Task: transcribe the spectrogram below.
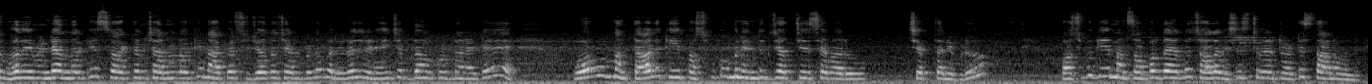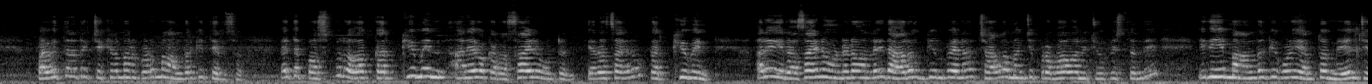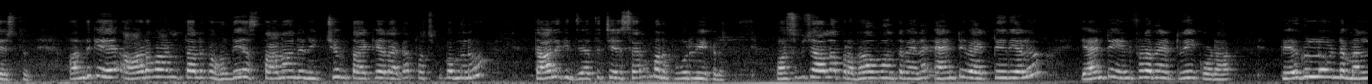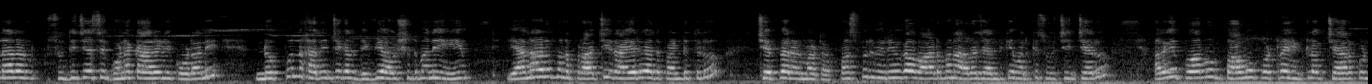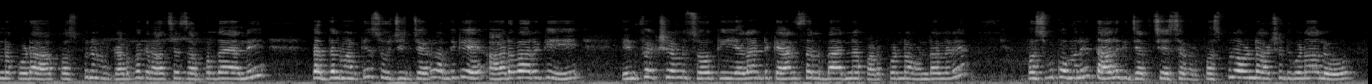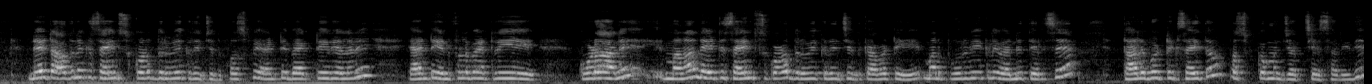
శుభోదయం అండి అందరికీ స్వాగతం. ఛానల్లోకి నా పేరు సుజాత చెల్లపిల్ల. మరి ఈరోజు నేను ఏం చెప్దాం అనుకుంటున్నానంటే పూర్వం మన తాళికి పసుపు కొమ్మని ఎందుకు జత చేసేవారు? చెప్తాను ఇప్పుడు. పసుపుకి మన సంప్రదాయంలో చాలా విశిష్టమైనటువంటి స్థానం ఉంది. పవిత్రతకి చిహ్నమని కూడా మన అందరికీ తెలుసు. అయితే పసుపులో కర్క్యూమిన్ అనే ఒక రసాయనం ఉంటుంది. ఏ రసాయనం? కర్క్యూమిన్. అనే ఈ రసాయనం ఉండడం వల్ల ఇది ఆరోగ్యం పైన చాలా మంచి ప్రభావాన్ని చూపిస్తుంది. ఇది మనందరికీ కూడా ఎంతో మేలు చేస్తుంది. అందుకే ఆడవాళ్ళ తాలూకా హృదయ స్థానాన్ని నిత్యం తాకేలాగా పసుపు కొమ్మను తాలికి జత చేశారు మన పూర్వీకులు. పసుపు చాలా ప్రభావవంతమైన యాంటీ బ్యాక్టీరియల్ యాంటీ ఇన్ఫ్లమేటరీ కూడా. పేగుల్లో ఉండే మలినాలను శుద్ధి చేసే గుణకారిణి కూడాని నొప్పులను హరించగల దివ్య ఔషధమని ఏనాడు మన ప్రాచీన ఆయుర్వేద పండితులు చెప్పారనమాట పసుపును విరివిగా వాడమని ఆ రోజు అందుకే మనకి సూచించారు. అలాగే పూర్వం పాము పుట్ర ఇంట్లోకి చేరకుండా కూడా పసుపుని మన గడపకి రాసే సంప్రదాయాన్ని పెద్దలు మనకి సూచించారు. అందుకే ఆడవారికి ఇన్ఫెక్షన్లు సోకి ఎలాంటి క్యాన్సర్లు బారిన పడకుండా ఉండాలని పసుపు కొమ్మని తాలికి జత చేసేవారు. పసుపులో ఉండే ఔషధ గుణాలు నేటి ఆధునిక సైన్స్ కూడా ధృవీకరించింది. పసుపు యాంటీ బ్యాక్టీరియల్ అని యాంటీ ఇన్ఫ్లమేటరీ కూడా అని మన నేటి సైన్స్ కూడా ధృవీకరించింది కాబట్టి మన పూర్వీకులు ఇవన్నీ తెలిసే తాలిబొట్టుకి సైతం పసుపు కొమ్మని జప్ చేశారు ఇది.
